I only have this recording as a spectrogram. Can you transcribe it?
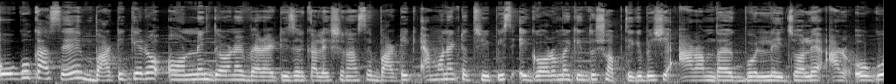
ওগো কাছে বাটিকেরও অনেক ধরনের ভ্যারাইটিজের কালেকশন আছে। বাটিক এমন একটা থ্রি পিস এই গরমে কিন্তু সব থেকে বেশি আরামদায়ক বললেই চলে। আর ওগো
